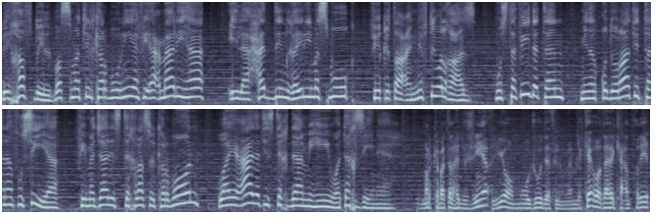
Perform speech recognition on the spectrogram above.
لخفض البصمة الكربونية في أعمالها إلى حد غير مسبوق في قطاع النفط والغاز مستفيدة من القدرات التنافسية في مجال استخلاص الكربون وإعادة استخدامه وتخزينه. المركبات الهيدروجينية اليوم موجودة في المملكة وذلك عن طريق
